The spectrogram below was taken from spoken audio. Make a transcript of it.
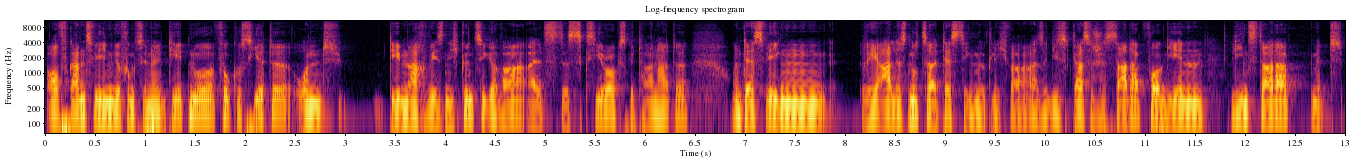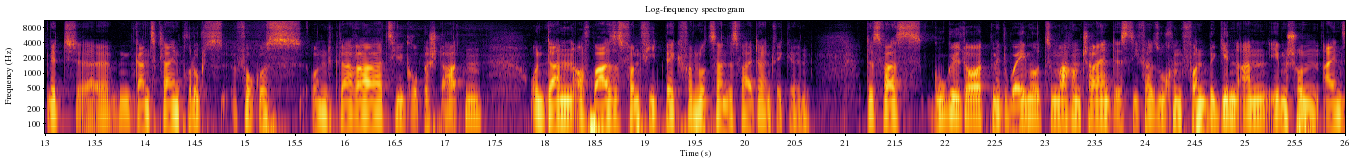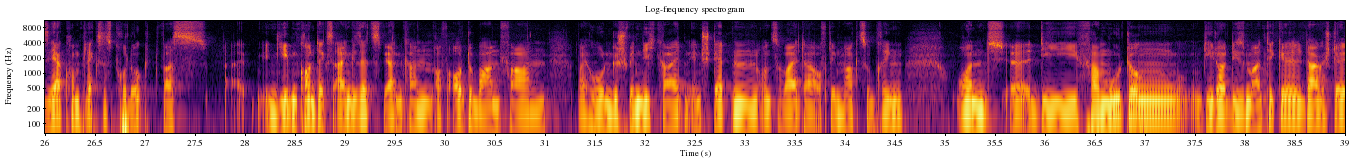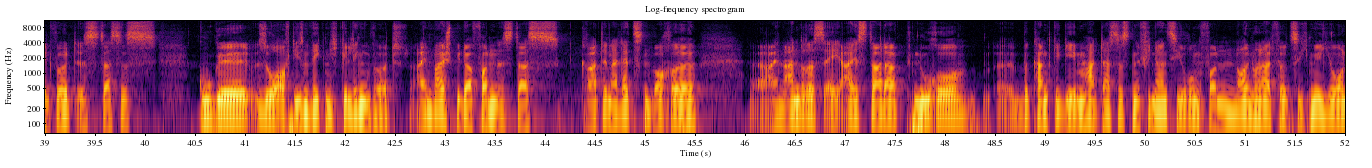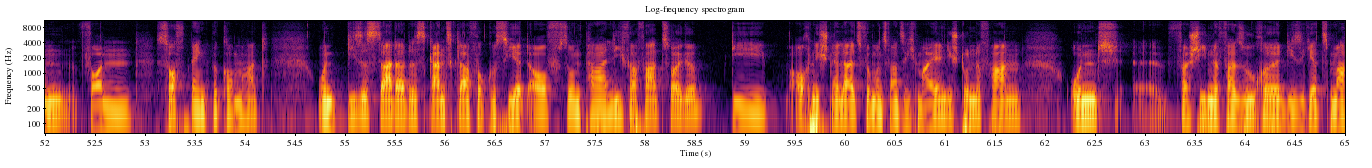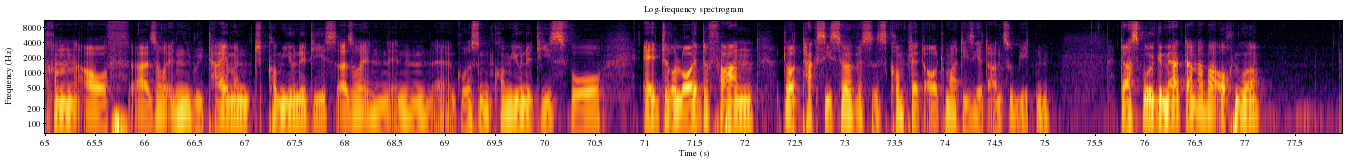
auf ganz wenige Funktionalität nur fokussierte und demnach wesentlich günstiger war, als das Xerox getan hatte und deswegen reales Nutzertesting möglich war. Also dieses klassische Startup-Vorgehen, Lean Startup mit, mit äh, ganz kleinen Produktfokus und klarer Zielgruppe starten und dann auf Basis von Feedback von Nutzern das weiterentwickeln. Das, was Google dort mit Waymo zu machen scheint, ist, sie versuchen von Beginn an eben schon ein sehr komplexes Produkt, was äh, in jedem Kontext eingesetzt werden kann, auf Autobahnen fahren, bei hohen Geschwindigkeiten, in Städten und so weiter auf den Markt zu bringen. Und äh, die Vermutung, die dort in diesem Artikel dargestellt wird, ist, dass es Google so auf diesem Weg nicht gelingen wird. Ein Beispiel davon ist, dass gerade in der letzten Woche ein anderes AI-Startup, Nuro, äh, bekannt gegeben hat, dass es eine Finanzierung von 940 Millionen von Softbank bekommen hat. Und dieses Startup ist ganz klar fokussiert auf so ein paar Lieferfahrzeuge, die auch nicht schneller als 25 Meilen die Stunde fahren und äh, verschiedene Versuche, die sie jetzt machen auf, also in Retirement Communities, also in, in äh, größeren Communities, wo ältere Leute fahren, dort Taxi-Services komplett automatisiert anzubieten. Das wohlgemerkt dann aber auch nur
